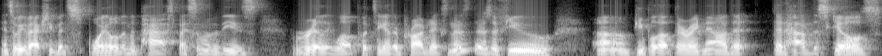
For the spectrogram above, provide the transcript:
And so we've actually been spoiled in the past by some of these really well put together projects. And there's there's a few um, people out there right now that that have the skills.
